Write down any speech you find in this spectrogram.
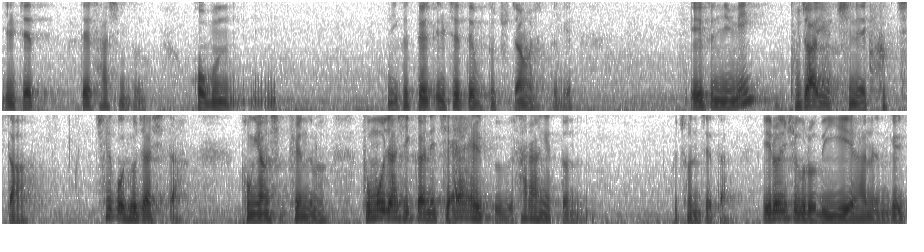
일제 때 사신 분, 고분이 그때 일제 때부터 주장하셨던 게 예수님이 부자 유친의 극치다, 최고 효자시다. 동양식 표현으로 부모 자식 간에 제일 그 사랑했던 그 존재다. 이런 식으로도 이해하는 그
